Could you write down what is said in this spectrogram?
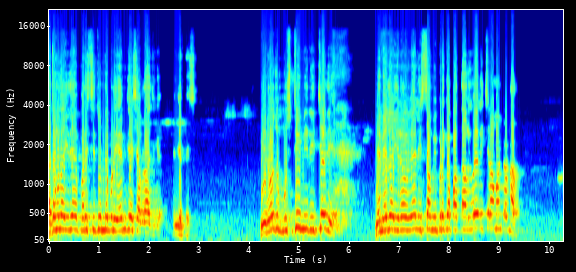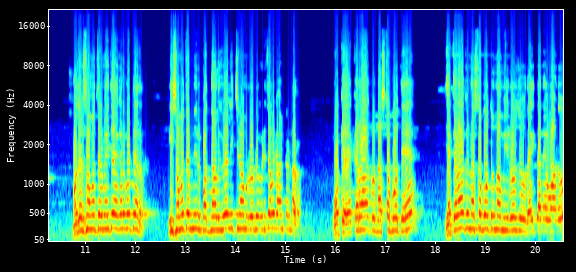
గతంలో ఇదే పరిస్థితి ఉన్నప్పుడు ఏం చేశాం రాజకీయం? అని చెప్పేసి. ఈరోజు ముష్టి మీరు ఇచ్చేది మేమేదో ఇరవై వేలు ఇస్తాం ఇప్పటికే పద్నాలుగు వేలు ఇచ్చినామంటున్నారు. మొదటి సంవత్సరం అయితే ఎగరగొట్టారు. ఈ సంవత్సరం మీరు పద్నాలుగు వేలు ఇచ్చినాము రెండు విడతలుగా అంటున్నారు. ఒక ఎకరాకు నష్టపోతే ఎకరాకు నష్టపోతున్నాం ఈరోజు రైతు అనేవాడు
